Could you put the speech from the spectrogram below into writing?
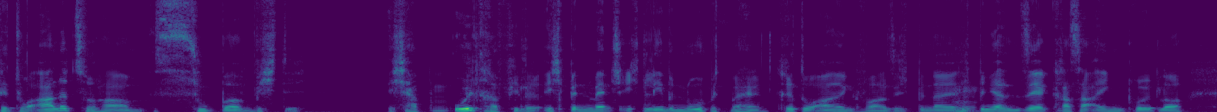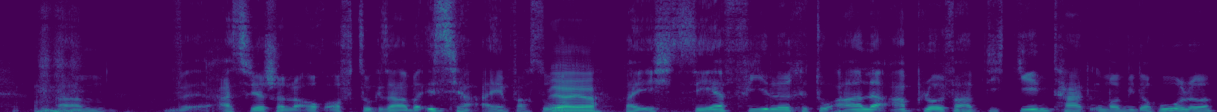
Rituale zu haben, ist super wichtig. Ich habe Hm. ultra viele. Ich bin Mensch, ich lebe nur mit meinen Ritualen quasi. Ich bin, da, ich bin ja ein sehr krasser Eigenbrötler. Ähm, hast du ja schon auch oft so gesagt, aber ist ja einfach so Ja, ja. weil ich sehr viele Rituale, Abläufe habe, die ich jeden Tag immer wiederhole,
